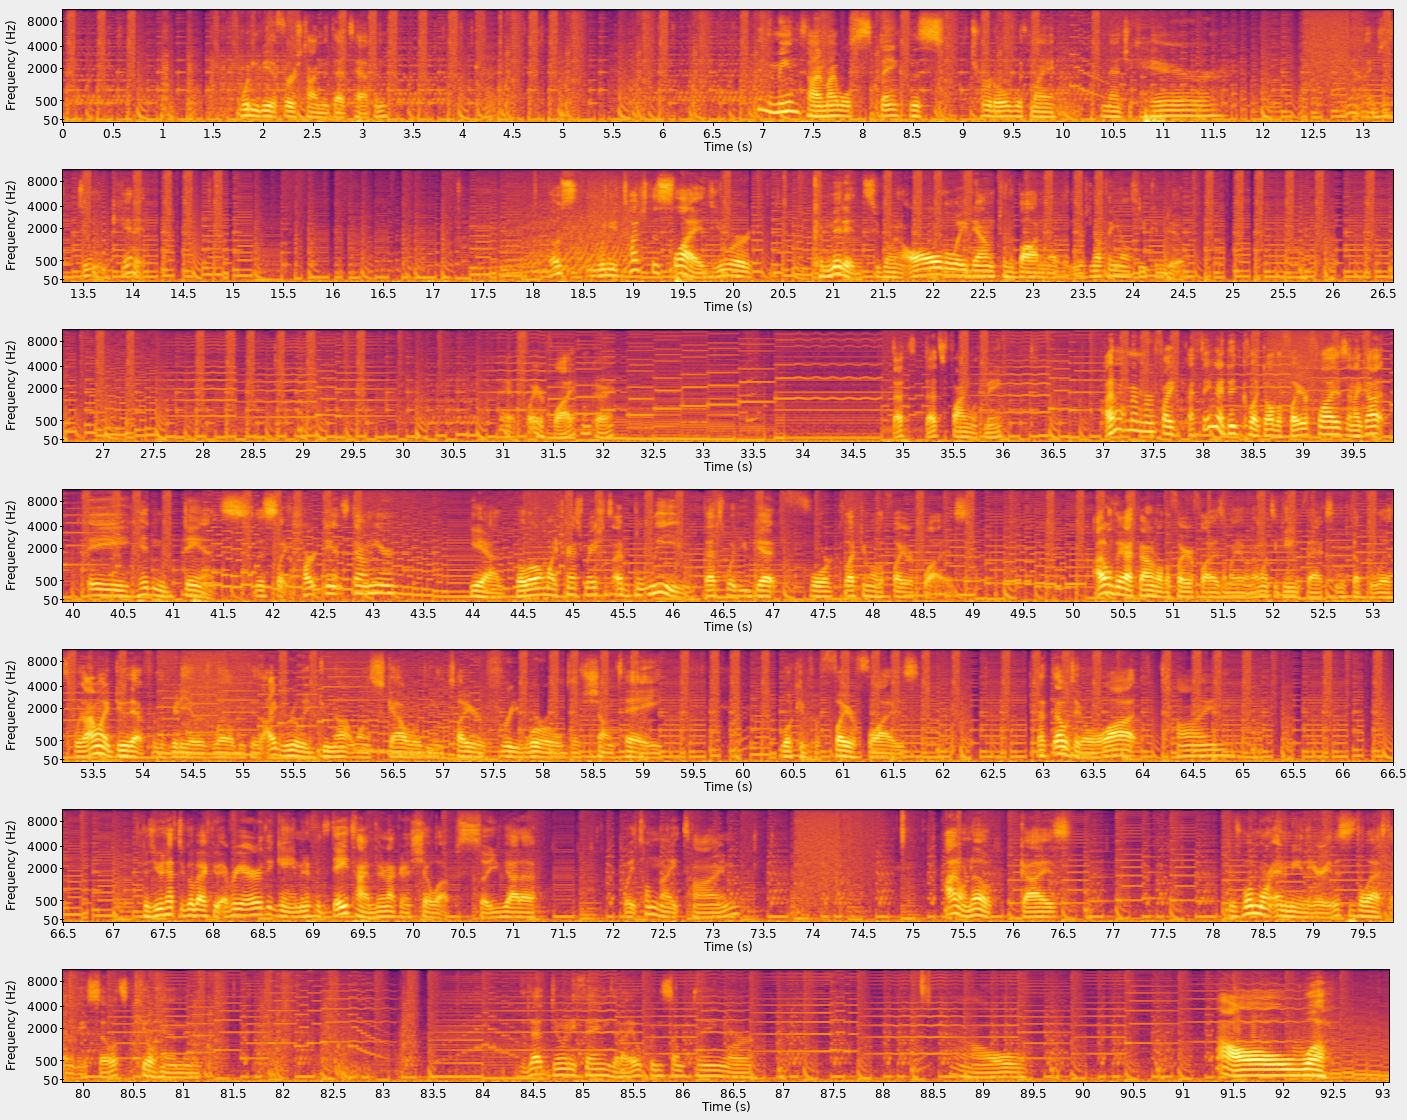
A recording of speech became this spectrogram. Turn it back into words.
Wouldn't be the first time that that's happened. In the meantime, I will spank this turtle with my magic hair. Yeah, I just don't get it. Those, when you touch the slides, you are committed to going all the way down to the bottom of them. There's nothing else you can do. Yeah, Firefly, okay. That's that's fine with me. I don't remember if I... I think I did collect all the fireflies, and I got a hidden dance. This, like, heart dance down here. Yeah, below my transformations. I believe that's what you get for collecting all the fireflies. I don't think I found all the fireflies on my own. I went to GameFAQs and looked up the list, but I might do that for the video as well because I really do not want to scour the entire free world of Shantae looking for fireflies. That, that would take a lot of time. Because you'd have to go back through every area of the game, and if it's daytime, they're not going to show up. So you gotta wait till nighttime. I don't know, guys. There's one more enemy in the area. This is the last enemy, so let's kill him and... Did that do anything? Did I open something, or... Oh... Oh...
